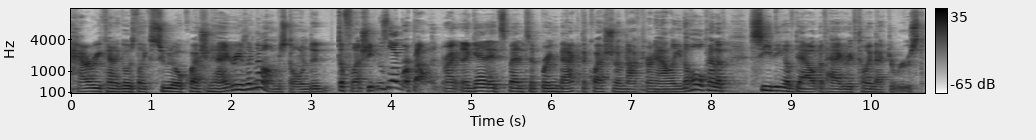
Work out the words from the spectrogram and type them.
Harry kind of goes to like pseudo question Hagrid. He's like, no, I'm just going to the flesh eating slug repellent, right? And again, it's meant to bring back the question of Knockturn Alley, the whole kind of seeding of doubt of Hagrid coming back to roost.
